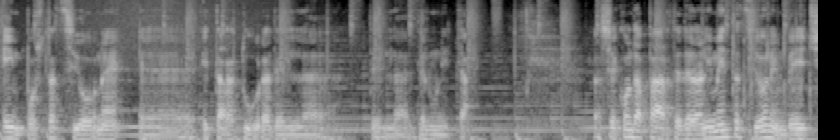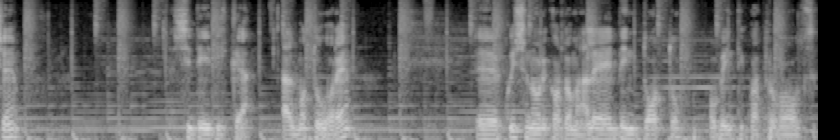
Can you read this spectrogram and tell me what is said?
e impostazione eh, e taratura del, del, dell'unità. La seconda parte dell'alimentazione invece si dedica al motore eh, qui se non ricordo male è 28 o 24 volts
